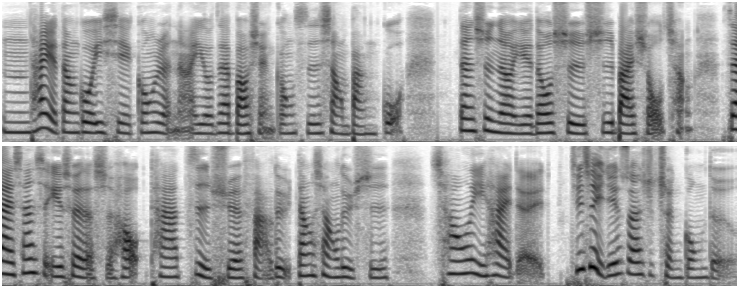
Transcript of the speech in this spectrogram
嗯，他也当过一些工人啊，有在保险公司上班过，但是呢，也都是失败收场。在三十一岁的时候，他自学法律，当上律师，超厉害的其实已经算是成功的，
